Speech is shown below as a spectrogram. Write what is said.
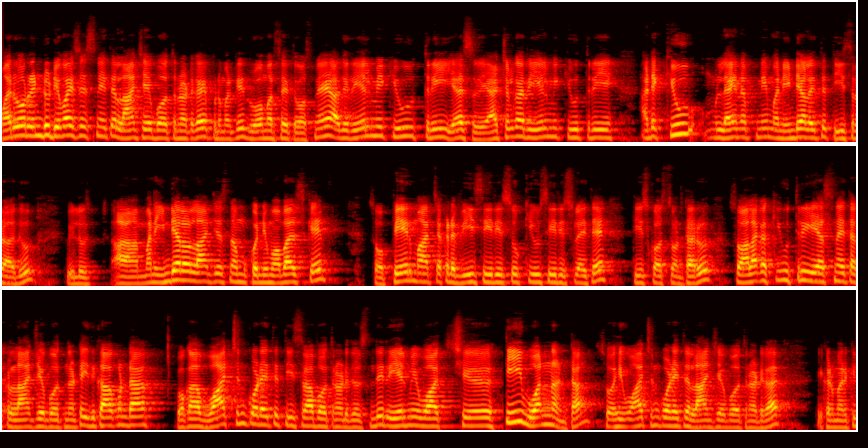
మరో రెండు డివైసెస్ని అయితే లాంచ్ చేయబోతున్నట్టుగా ఇప్పుడు మనకి రోమర్స్ అయితే వస్తున్నాయి. అది రియల్మీ క్యూ త్రీ ఎస్ యాక్చువల్గా రియల్మీ క్యూ త్రీ అంటే క్యూ లైనప్ని మన ఇండియాలో అయితే తీసిరాదు వీళ్ళు మన ఇండియాలో లాంచ్ చేసిన కొన్ని మొబైల్స్కే సో పేరు మార్చి అక్కడ వి సిరీస్ క్యూ సిరీస్లో అయితే తీసుకొస్తుంటారు. సో అలాగా క్యూ త్రీ ఎస్ని అయితే అక్కడ లాంచ్ చేయబోతున్నట్టు. ఇది కాకుండా ఒక వాచ్ని కూడా అయితే తీసుకురాబోతున్నట్టు తెలుస్తుంది. రియల్మీ వాచ్ టీ వన్ అంట. సో ఈ వాచ్ని కూడా అయితే లాంచ్ చేయబోతున్నట్టుగా ఇక్కడ మనకి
